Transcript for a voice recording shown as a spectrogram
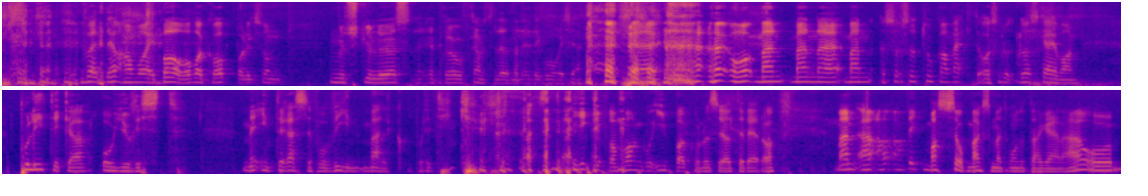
for det, han var i bar overkropp og liksom muskuløs Jeg prøver å fremstille det, men det, det går ikke. Eh, og, men men, eh, men så, så tok han vekk det, og så, da skrev han 'politiker og jurist'. Med interesse for vin, melk og politikk. det gikk fra mango ipa-konnoissør til det, da. Men eh, han, han fikk masse oppmerksomhet rundt dette greiene her. Og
